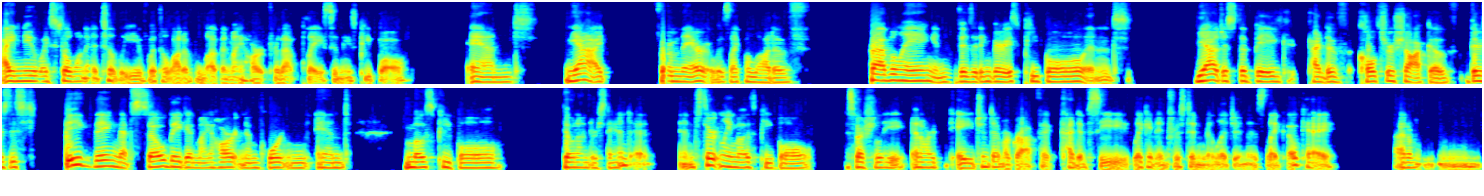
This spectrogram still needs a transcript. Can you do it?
I knew I still wanted to leave with a lot of love in my heart for that place and these people. And yeah, I, from there, it was like a lot of traveling and visiting various people. And yeah, just the big kind of culture shock of there's this big thing that's so big in my heart and important. And most people don't understand it. And certainly most people especially in our age and demographic, kind of see like an interest in religion is like, okay, I don't mm,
